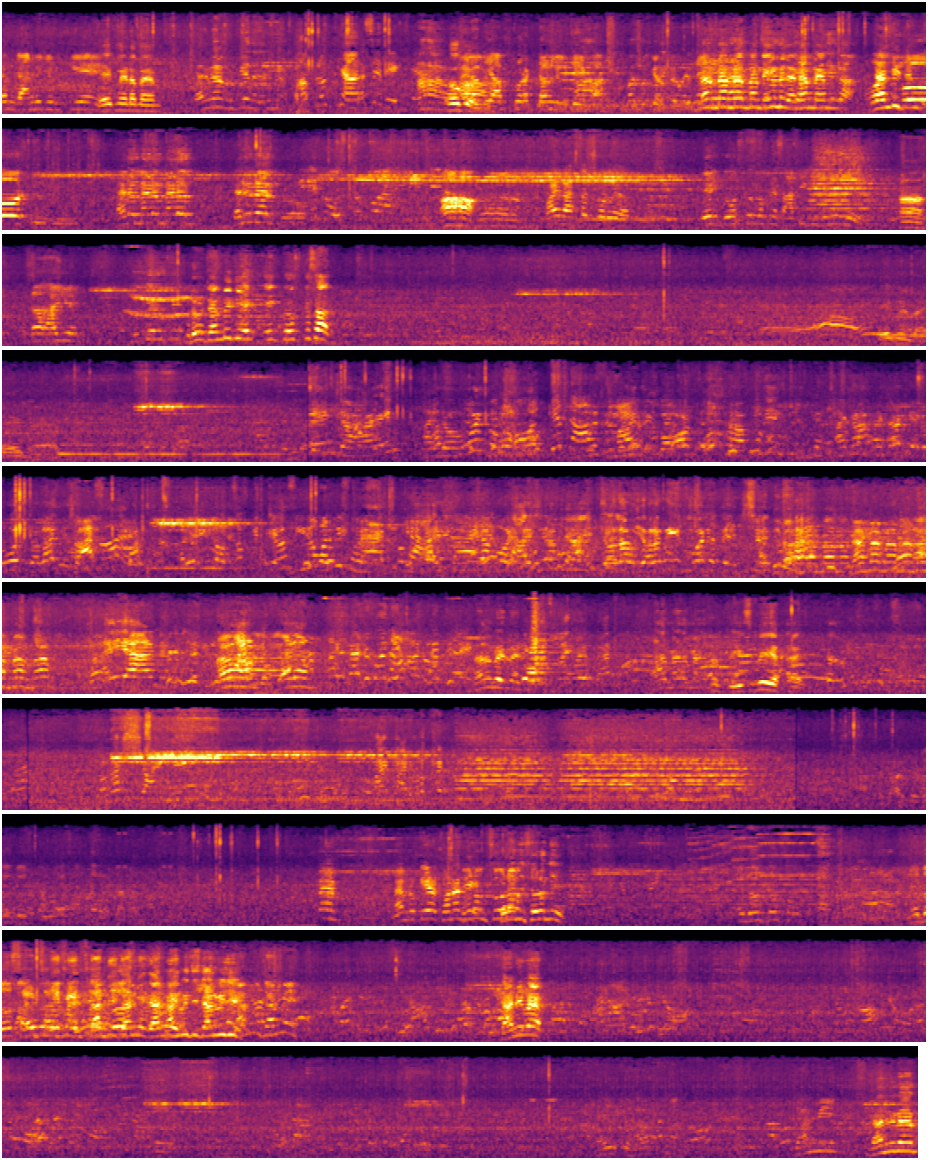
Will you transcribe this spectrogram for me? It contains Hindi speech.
मैडम जानवी जी रुकिए एक मिनट मैम। आप लोग ध्यान से देखिए ओके मैडम जी आप थोड़ा टर्न लीजिए एक बार। रुकिए, रुकिए। मैम मैम मैम मैम नहीं मिलेगा मैम। जानवी four। मेरे दोस्तों को हाँ हाँ। भाई रास्ता छोड़ दो यार। एक दोस्त को अपने साथी की जगह हाँ। सर आइए। रुकिए रुकिए। रुको, जानवी जी एक एक दोस्त के साथ। एक मिनट भाई एक मिनट। बीच में है मैम रुकिए सोना जी। सोनम, जी सोनम जी। दोस्त दोस्त ये दोस्त side side Janvi Janvi Janvi ji Janvi ji. Janvi ma'am. Janvi Janvi ma'am.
